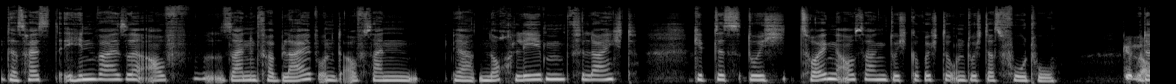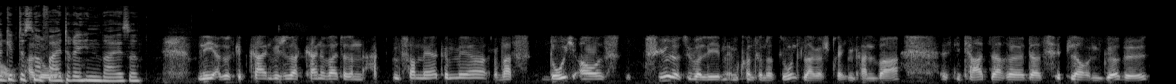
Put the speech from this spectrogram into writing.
Das heißt, Hinweise auf seinen Verbleib und auf sein ja, noch Leben vielleicht gibt es durch Zeugenaussagen, durch Gerüchte und durch das Foto. Genau. Oder gibt es noch also, weitere Hinweise? Nee, also es gibt kein, wie gesagt, keine weiteren Aktenvermerke mehr. Was durchaus für das Überleben im Konzentrationslager sprechen kann, war, ist die Tatsache, dass Hitler und Goebbels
